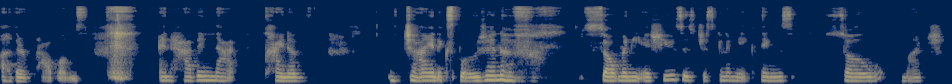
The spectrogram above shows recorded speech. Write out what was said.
other problems. And having that kind of giant explosion of so many issues is just going to make things so much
